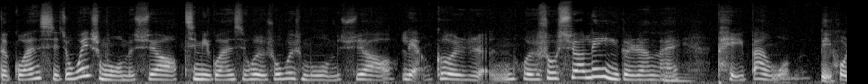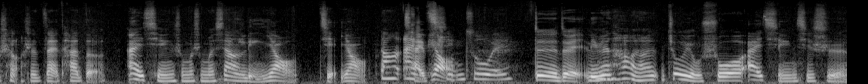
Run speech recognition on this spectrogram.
的关系。就为什么我们需要亲密关系，或者说为什么我们需要两个人，或者说需要另一个人来陪伴我们？李厚成老师在他的爱情什么什么像灵药解药当爱情作为。对对对，里面他好像就有说，爱情其实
